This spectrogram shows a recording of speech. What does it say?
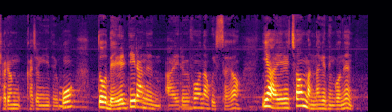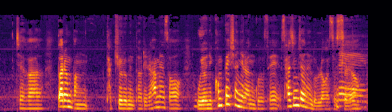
결혼 가정이 되고 또 넬디라는 아이를 후원하고 있어요. 이 아이를 처음 만나게 된 거는 제가 다른 방 다큐멘터리를 하면서 우연히 컴패션이라는 곳에 사진전을 놀러 갔었어요. 네.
